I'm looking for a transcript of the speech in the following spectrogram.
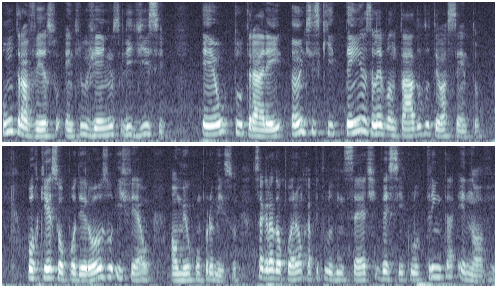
Um travesso entre os gênios lhe disse: Eu tu trarei antes que tenhas levantado do teu assento porque sou poderoso e fiel ao meu compromisso. Sagrado ao Corão, capítulo 27, versículo 39.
